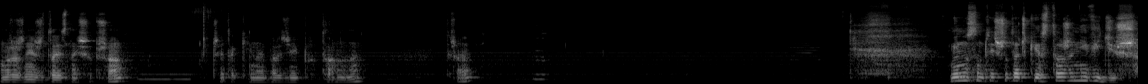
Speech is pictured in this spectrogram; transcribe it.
Mam wrażenie, że to jest najszybsze, czyli taki najbardziej brutalny tryb. Minusem tej szczoteczki jest to, że nie widzisz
